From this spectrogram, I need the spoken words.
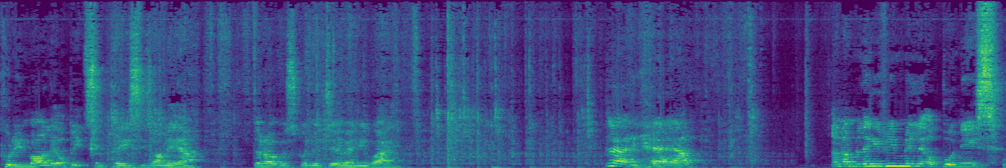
putting my little bits and pieces on here that I was going to do anyway. Bloody hell. And I'm leaving my little bunnies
